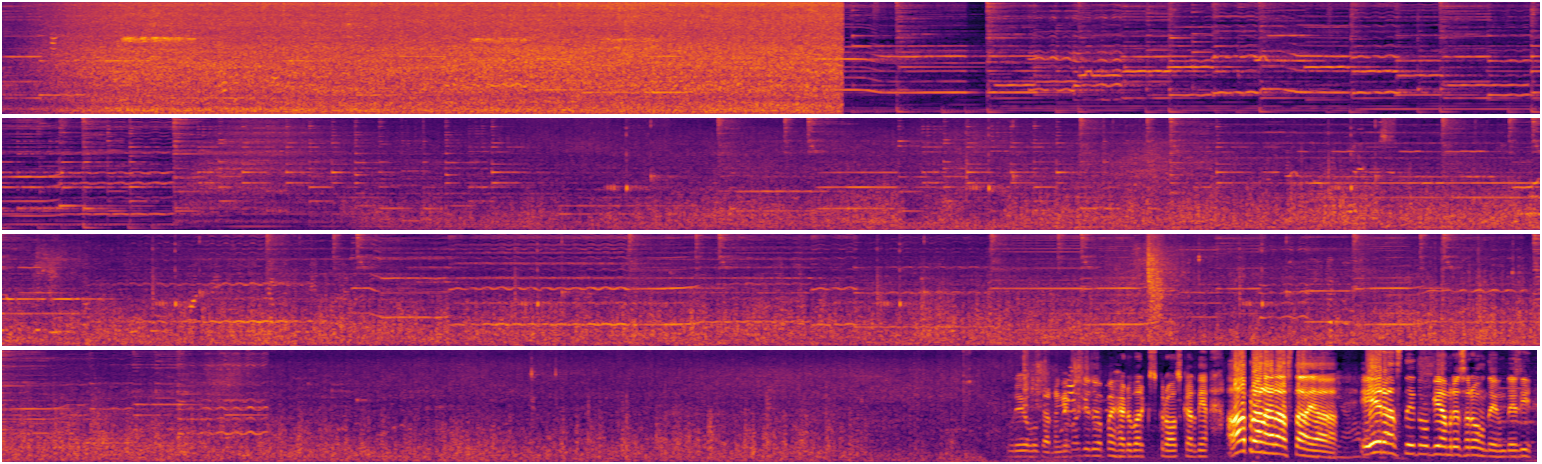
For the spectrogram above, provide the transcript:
ਪੂਰੇ ਉਹ ਕਰਨਗੇ। ਜਦੋਂ ਆਪਾਂ ਹੈਡ ਵਰਕਸ ਕ੍ਰਾਸ ਕਰਦੇ ਆ ਆਹ ਪੁਰਾਣਾ ਰਸਤਾ ਆਇਆ। ਇਹ ਰਸਤੇ ਤੋਂ ਅੱਗੇ ਅੰਮ੍ਰਿਤਸਰੋਂ ਆਉਂਦੇ ਹੁੰਦੇ ਸੀ।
